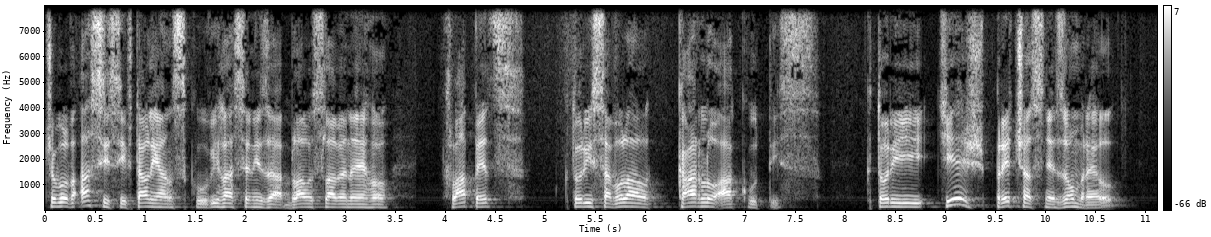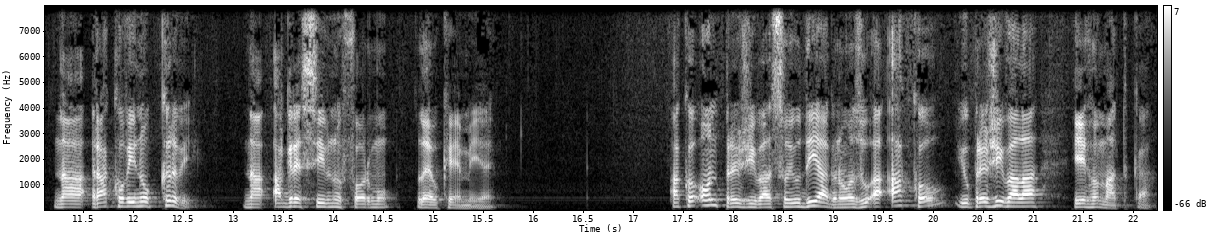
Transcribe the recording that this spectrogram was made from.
čo bol v Assisi v Taliansku vyhlásený za blahoslaveného chlapec, ktorý sa volal Carlo Acutis ktorý tiež predčasne zomrel na rakovinu krvi, na agresívnu formu leukémie. Ako on prežíval svoju diagnózu a ako ju prežívala jeho matka.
